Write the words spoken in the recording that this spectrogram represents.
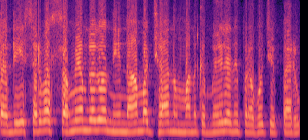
తండ్రి సర్వ సమయంలో నీ నామ ధ్యానం మనకు మేలని ప్రభు చెప్పారు.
